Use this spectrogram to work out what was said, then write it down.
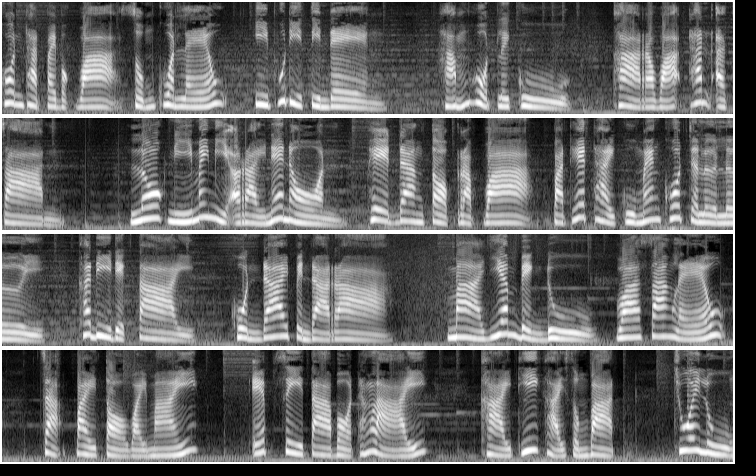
คนถัดไปบอกว่า สมควรแล้ว อีผู้ดีตีนแดงหำโหดเลยกู คาระวะท่านอาจารย์ โลกนี้ไม่มีอะไรแน่นอน เพจดังตอบกลับว่า ประเทศไทยกูแม่งโคตรเจริญเลย คดีเด็กตาย คนได้เป็นดารา มาเยี่ยมเบ่งดูว่าสร้างแล้ว จะไปต่อไหวไหม FC ตาบอดทั้งหลาย ขายที่ขายสมบัติ ช่วยลุง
